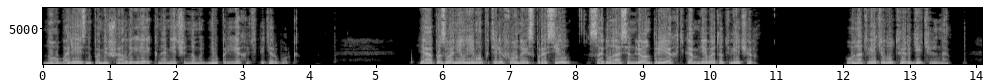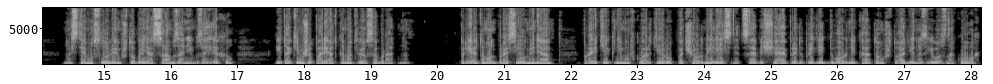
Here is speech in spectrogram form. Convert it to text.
но болезнь помешала ей к намеченному дню приехать в Петербург. Я позвонил ему по телефону и спросил, согласен ли он приехать ко мне в этот вечер. Он ответил утвердительно но с тем условием, чтобы я сам за ним заехал и таким же порядком отвез обратно. При этом он просил меня пройти к нему в квартиру по черной лестнице, обещая предупредить дворника о том, что один из его знакомых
